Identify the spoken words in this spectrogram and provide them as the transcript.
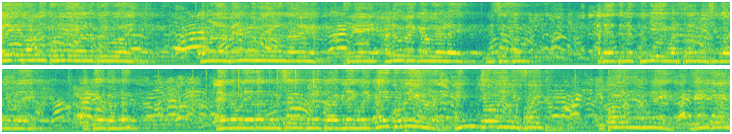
കളികളാണ് തുള്ളിയാണ് പ്രിയമുള്ളവരെ. നമ്മുടെ വേങ്കമലയുടെ നായകൻ ശ്രീ അനൂപ് വേങ്കമലയുടെ വിശ്വസം അദ്ദേഹത്തിന്റെ കുഞ്ഞു ഈ മത്സരം വീക്ഷിക്കാൻ ഇവിടെ എത്തിയിട്ടുണ്ട്. വേങ്കമല ഏതാനും നിമിഷങ്ങൾക്കുള്ളിൽ ട്രാക്കിലേക്ക് ഒരു കളി തുടരുകയാണ്. ഇഞ്ചോറിഞ്ച് ഫൈറ്റ്. ഇപ്പോഴും നമ്മളെ ഇന്ത്യയിൽ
